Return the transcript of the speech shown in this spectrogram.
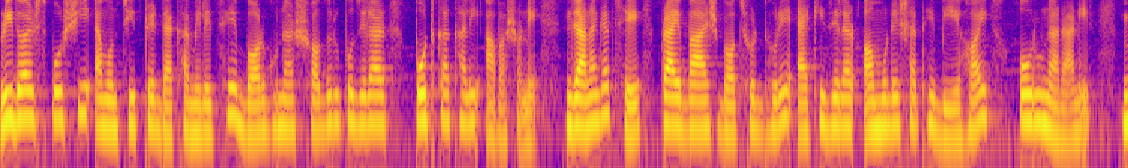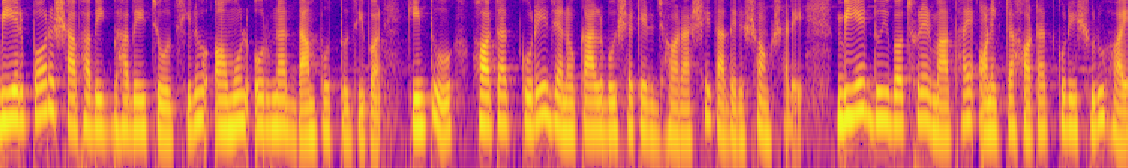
হৃদয়ের স্পর্শী এমন চিত্রের দেখা মিলেছে বরগুনার সদর উপজেলার পোটকাখালী আবাসনে। জানা গেছে, প্রায় বাইশ বছর ধরে একই জেলার অমলের সাথে বিয়ে হয় অরুণা রানীর। বিয়ের পর স্বাভাবিকভাবেই চলছিল অমল অরুণার দাম্পত্য জীবন। কিন্তু হঠাৎ করে যেন কালবৈশাখের ঝড় আসে তাদের সংসারে। বিয়ের দুই বছরের মাথায় অনেকটা হঠাৎ করে শুরু হয়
